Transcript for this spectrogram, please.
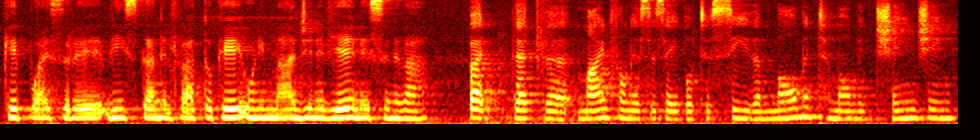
che può essere vista nel fatto che un'immagine viene e se ne va, But that the mindfulness is able to see the moment to moment changing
